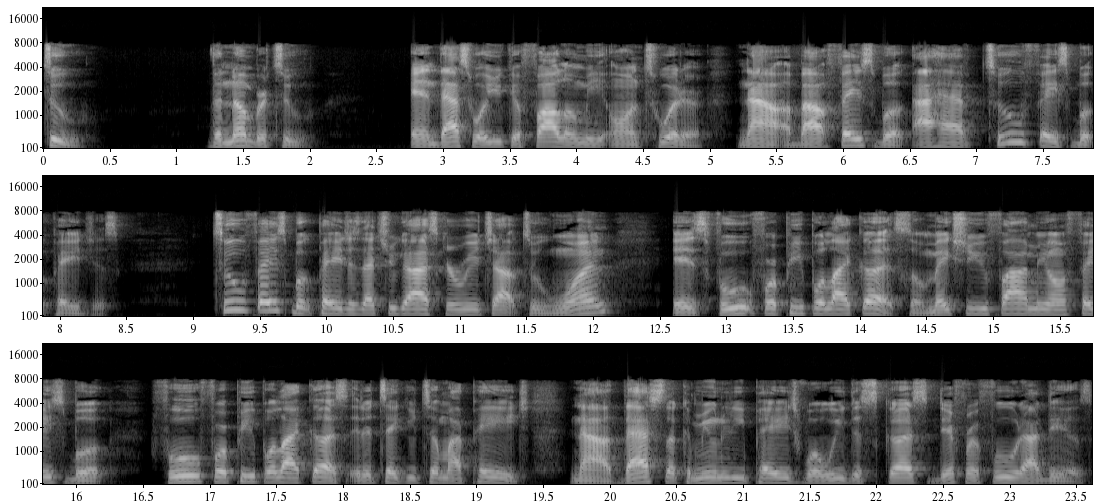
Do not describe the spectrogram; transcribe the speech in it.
two, the number two, and that's where you can follow me on Twitter. Now about Facebook, I have two Facebook pages, two Facebook pages that you guys can reach out to. One is food for people like us, so make sure you find me on Facebook Food for people like us. It'll take you to my page. Now, that's the community page where we discuss different food ideas.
